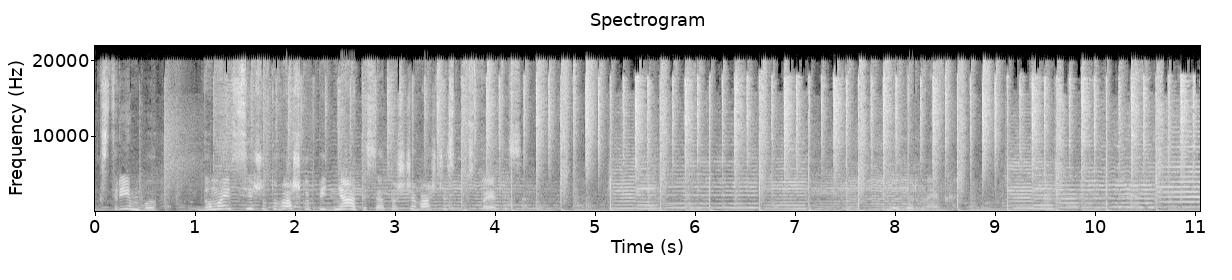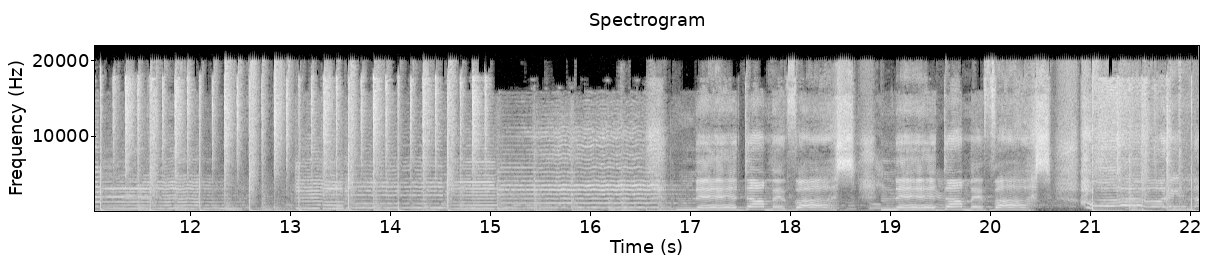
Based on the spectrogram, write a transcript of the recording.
екстрім, бо думають всі, що то важко піднятися, а то ще важче спуститися. Вивірник. Не даме вас, не даме вас, гори наші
